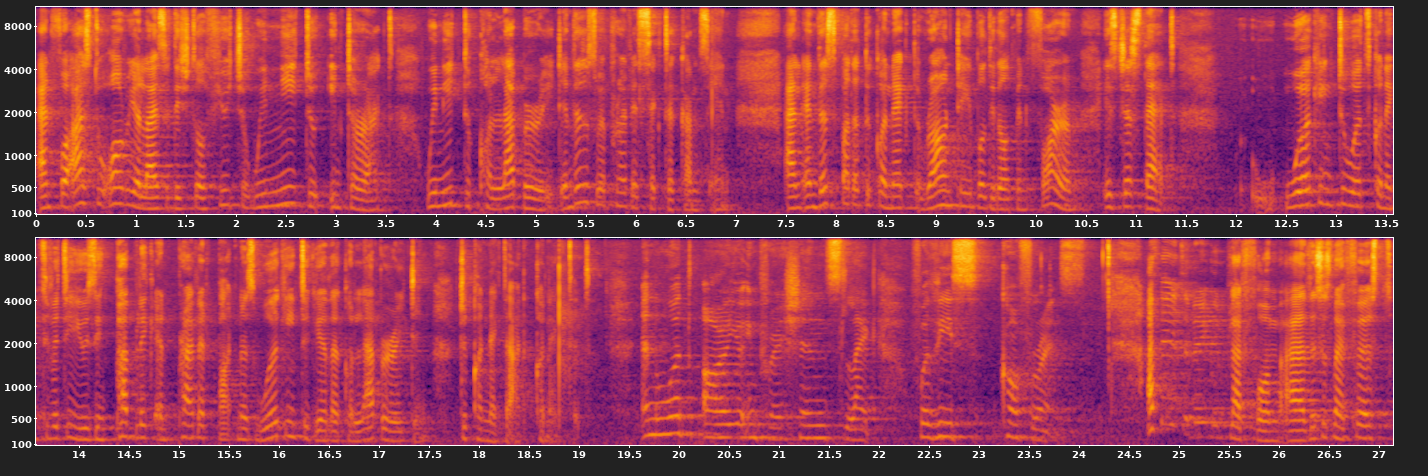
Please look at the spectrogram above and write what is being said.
And for us to all realize the digital future, we need to interact, we need to collaborate, and this is where private sector comes in. And, and this part of the Connect Roundtable Development Forum is just that working towards connectivity using public and private partners working together, collaborating to connect the unconnected. And what are your impressions like for this conference? I think it's a very good platform. Uh, this is my first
